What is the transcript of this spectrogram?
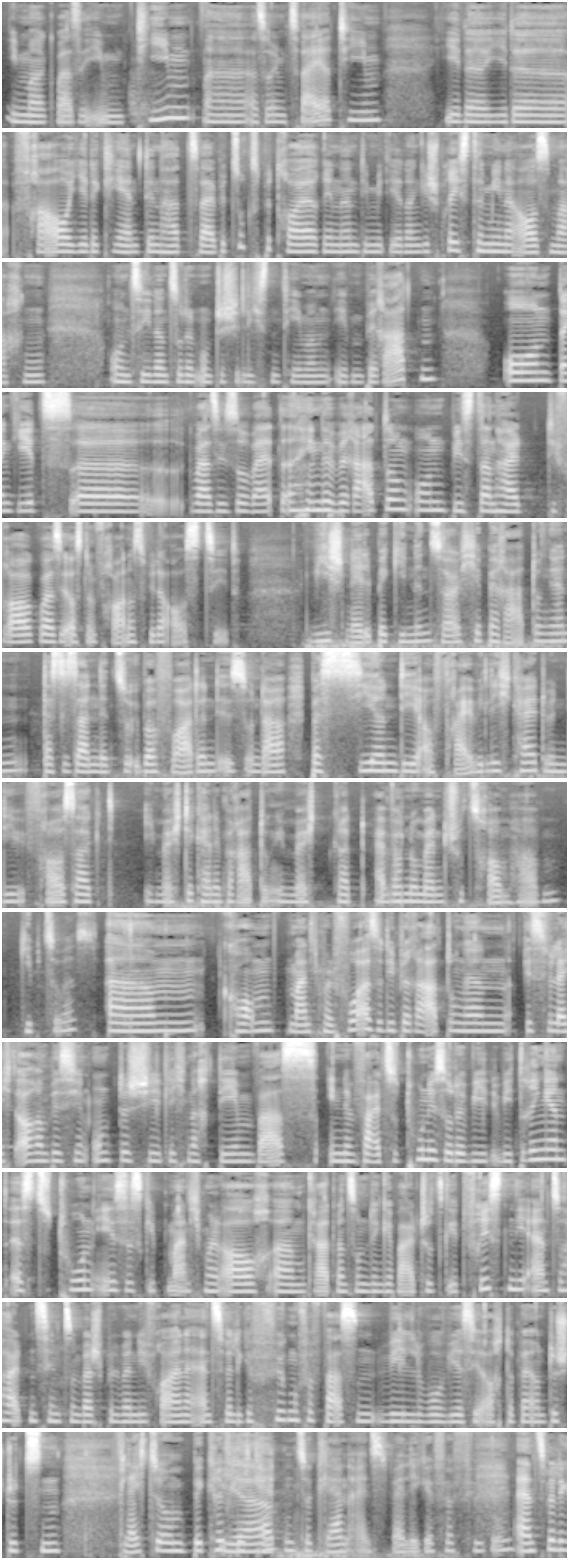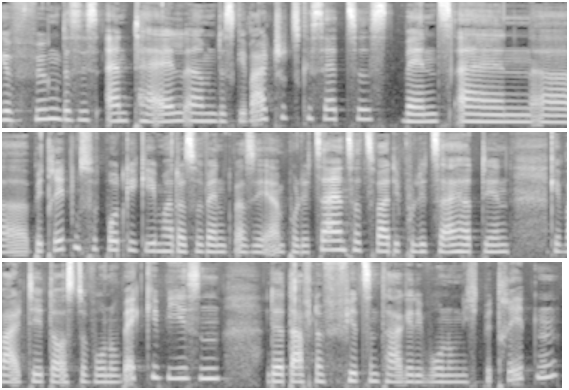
immer quasi im Team, äh, also im Zweierteam. Jede, jede Frau, jede Klientin hat zwei Bezugsbetreuerinnen, die mit ihr dann Gesprächstermine ausmachen und sie dann zu den unterschiedlichsten Themen eben beraten. Und dann geht's äh, quasi so weiter in der Beratung und bis dann halt die Frau quasi aus dem Frauenhaus wieder auszieht. Wie schnell beginnen solche Beratungen, dass es auch nicht so überfordernd ist und da basieren die auf Freiwilligkeit, wenn die Frau sagt, ich möchte keine Beratung, ich möchte gerade einfach nur meinen Schutzraum haben? Gibt sowas? Ähm, kommt manchmal vor. Also die Beratungen ist vielleicht auch ein bisschen unterschiedlich nach dem, was in dem Fall zu tun ist oder wie, wie dringend es zu tun ist. Es gibt manchmal auch, ähm, gerade wenn es um den Gewaltschutz geht, Fristen, die einzuhalten sind. Zum Beispiel, wenn die Frau eine einstweilige Verfügung verfassen will, wo wir sie auch dabei unterstützen. Vielleicht so um Begrifflichkeiten ja. zu klären, einstweilige Verfügung. Einstweilige Verfügung, das ist ein Teil ähm, des Gewaltschutzgesetzes. Wenn es ein äh, Betretungsverbot gegeben hat, also wenn wenn quasi ein Polizeieinsatz war. Die Polizei hat den Gewalttäter aus der Wohnung weggewiesen. Der darf dann für 14 Tage die Wohnung nicht betreten.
